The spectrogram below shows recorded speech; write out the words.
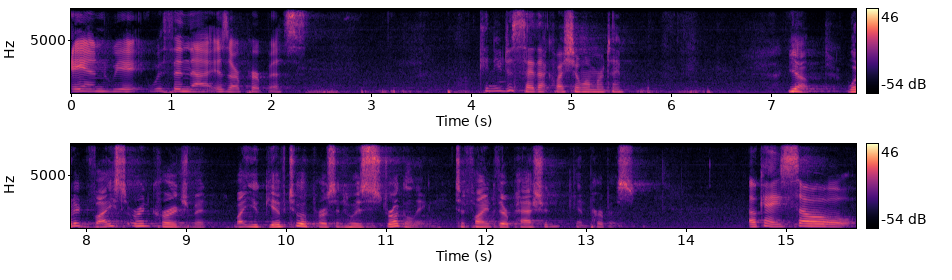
and we, within that is our purpose. Can you just say that question one more time? Yeah. What advice or encouragement might you give to a person who is struggling to find their passion and purpose? Okay, so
